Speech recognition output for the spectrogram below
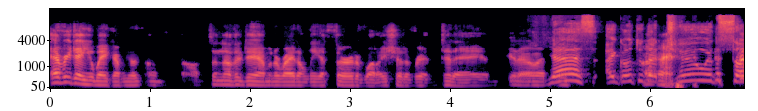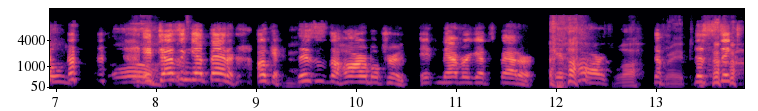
every day you wake up, you're like, oh my god, it's another day. I'm going to write only a third of what I should have written today, and you know, it, Yes, I go through that too. It's so. oh. it doesn't get better. Okay, this is the horrible truth. It never gets better. It's hard. Well, The, great. the sixth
